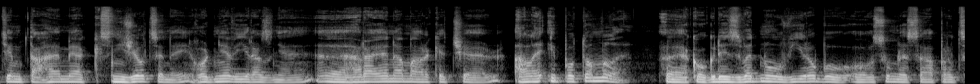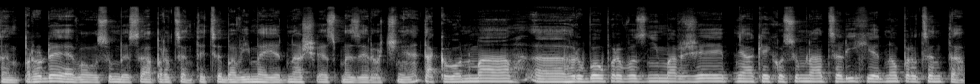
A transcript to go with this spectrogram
tím tahem, jak snížil ceny hodně výrazně, hraje na market share, ale i po tomhle jako kdy zvednou výrobu o 80%, prodeje o 80%, teď se bavíme 1,6 meziročně, tak on má eh, hrubou provozní marži nějakých 18,1%.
